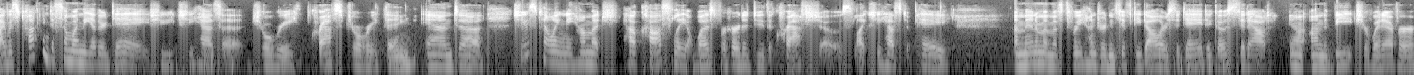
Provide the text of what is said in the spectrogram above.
I was talking to someone the other day. She she has a jewelry crafts jewelry thing, and uh, she was telling me how much how costly it was for her to do the craft shows. Like she has to pay a minimum of $350 a day to go sit out you know, on the beach or whatever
